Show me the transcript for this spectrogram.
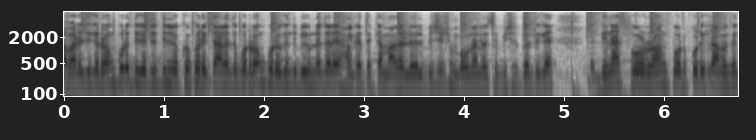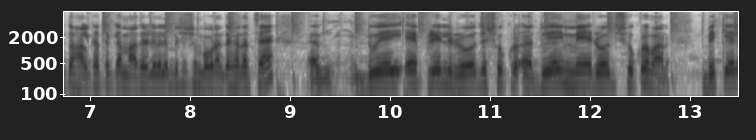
আবার এদিকে রংপুরের দিকে যদি লক্ষ্য করি, তাহলে দেখব রংপুরও কিন্তু বিভিন্ন জেলায় হালকা থেকে মাঝারি লেভেল বেশি সম্ভাবনা রয়েছে। বিশেষ করে দিকে দিনাজপুর, রংপুর, কুড়িগ্রামে কিন্তু হালকা থেকে মাঝারি লেভেলের বেশি সম্ভাবনা দেখা যাচ্ছে। দুই এপ্রিল রোজ শুক্র দুই মে রোজ শুক্রবার বিকেল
